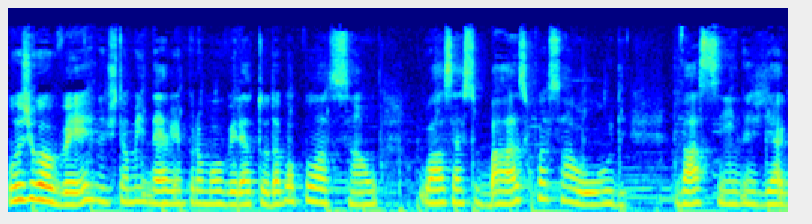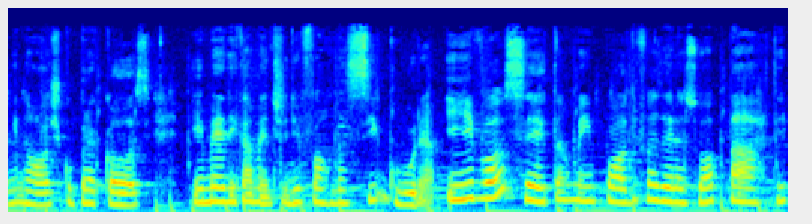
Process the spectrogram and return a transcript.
Os governos também devem promover a toda a população o acesso básico à saúde, vacinas, diagnóstico precoce e medicamentos de forma segura. E você também pode fazer a sua parte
